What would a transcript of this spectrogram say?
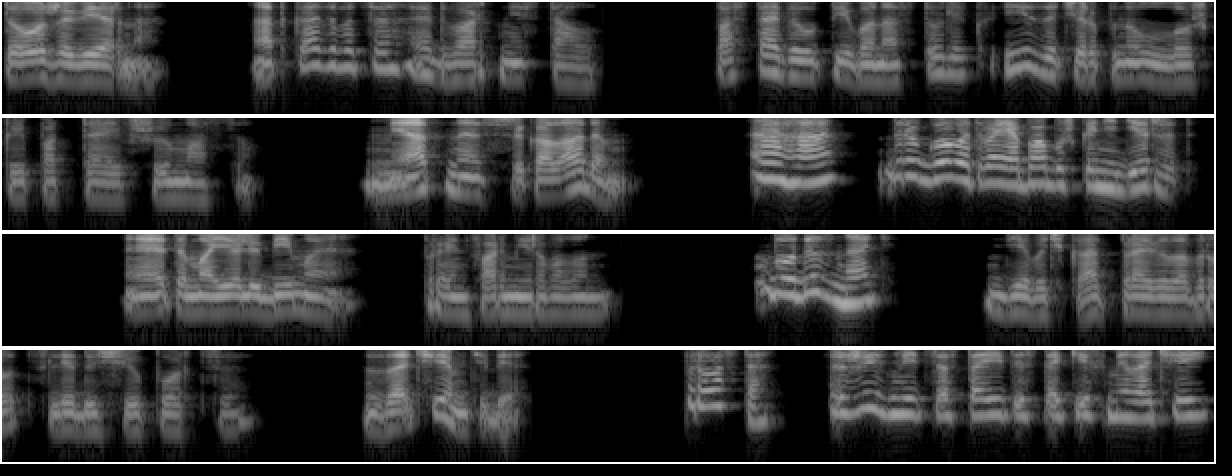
Тоже верно. Отказываться Эдвард не стал. Поставил пиво на столик и зачерпнул ложкой подтаявшую массу. Мятное с шоколадом? Ага, другого твоя бабушка не держит. Это мое любимое, проинформировал он. Буду знать. Девочка отправила в рот следующую порцию. Зачем тебе? Просто. Жизнь ведь состоит из таких мелочей.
